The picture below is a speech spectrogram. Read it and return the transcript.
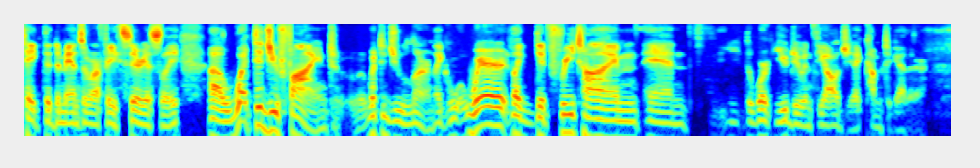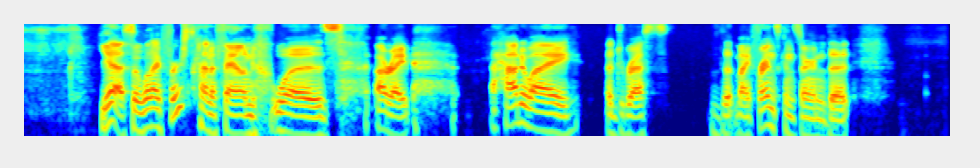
take the demands of our faith seriously. Uh, what did you find? What did you learn? Like where like did free time and the work you do in theology like come together? Yeah. So what I first kind of found was, all right, how do I address that my friend's concern that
